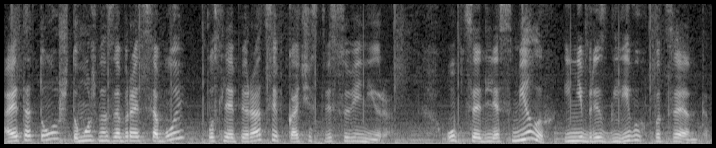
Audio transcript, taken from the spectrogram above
А это то, что можно забрать с собой после операции в качестве сувенира. Опция для смелых и небрезгливых пациентов.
